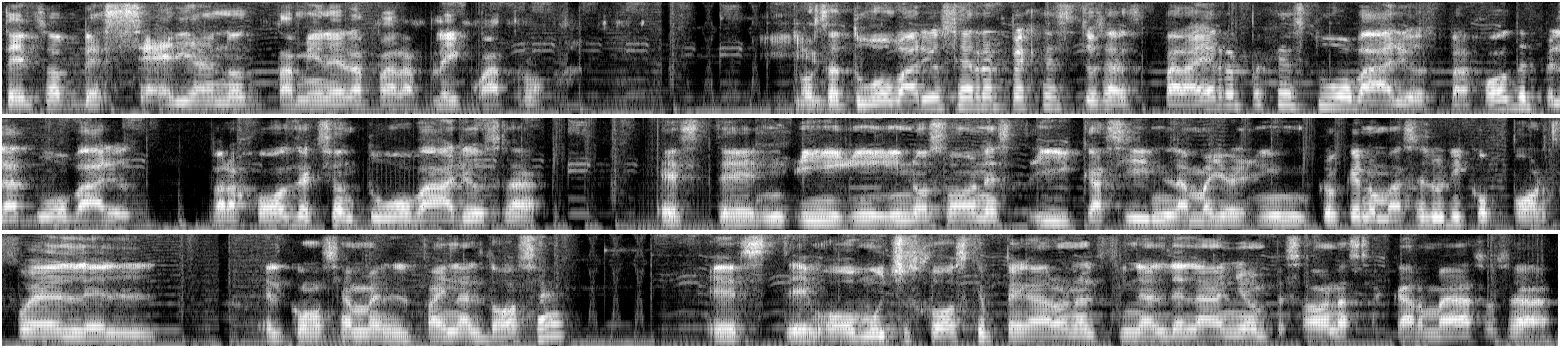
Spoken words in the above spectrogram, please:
Tales of Berseria ¿no? también era para Play 4. O sea, tuvo varios RPGs, o sea, para RPGs tuvo varios, para juegos de pelea tuvo varios, para juegos de acción tuvo varios, este, y, no son, y casi la mayoría, creo que nomás el único port fue el, el, ¿cómo se llama? El Final 12. Este, o muchos juegos que pegaron al final del año empezaron a sacar más, o sea,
